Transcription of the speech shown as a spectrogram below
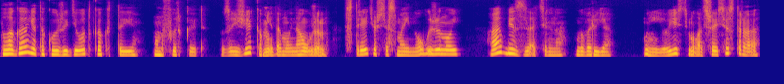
«Полагаю, я такой же идиот, как ты», — он фыркает. «Заезжай ко мне домой на ужин. Встретишься с моей новой женой». «Обязательно», — говорю я. «У нее есть младшая сестра».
